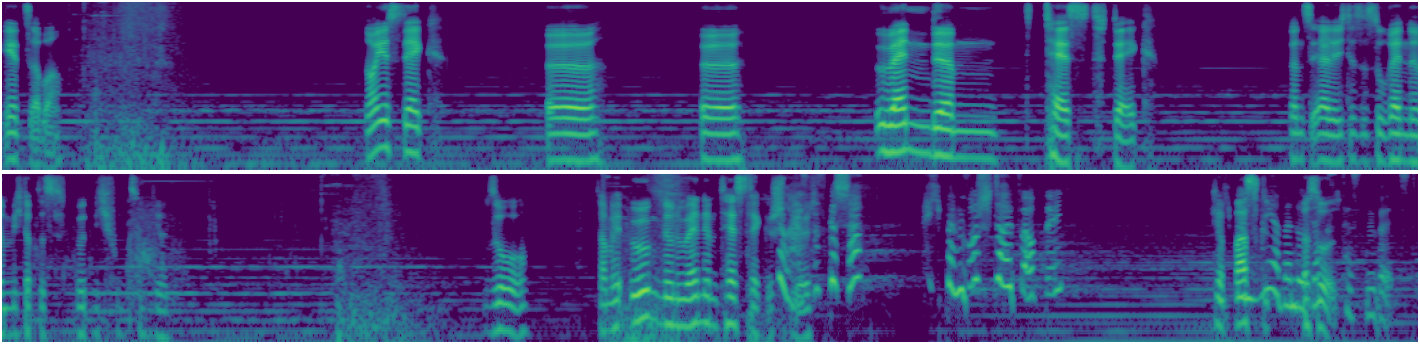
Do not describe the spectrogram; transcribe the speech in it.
Jetzt aber. Neues Deck. Äh. Äh. Random Test Deck. Ganz ehrlich, das ist so random. Ich glaube, das wird nicht funktionieren. So. Jetzt haben wir irgendein random Test Deck gespielt. Du hast es geschafft. Ich bin so stolz auf dich. Ich hab was hier, wenn du Achso. Decks testen willst.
